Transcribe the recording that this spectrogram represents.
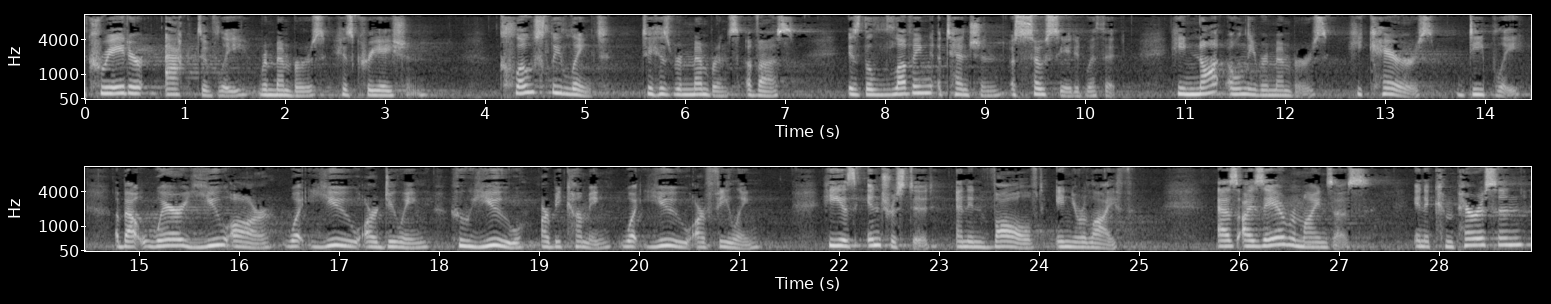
The Creator actively remembers His creation. Closely linked to His remembrance of us is the loving attention associated with it he not only remembers, he cares deeply about where you are, what you are doing, who you are becoming, what you are feeling. He is interested and involved in your life. As Isaiah reminds us, in a comparison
